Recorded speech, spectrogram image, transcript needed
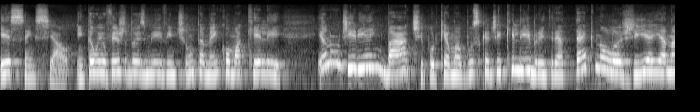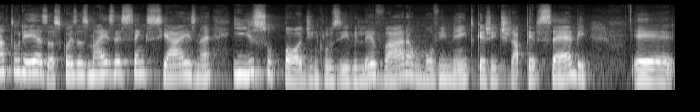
essencial. Então, eu vejo 2021 também como aquele. Eu não diria embate, porque é uma busca de equilíbrio entre a tecnologia e a natureza, as coisas mais essenciais, né? E isso pode, inclusive, levar a um movimento que a gente já percebe é,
